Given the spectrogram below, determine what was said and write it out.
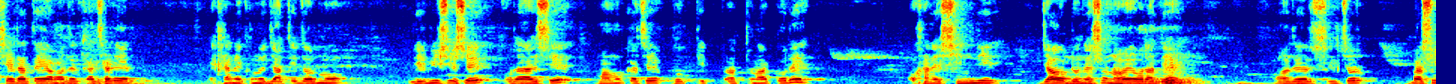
সেটাতে আমাদের কাছাড়ের এখানে কোনো জাতি ধর্ম নির্বিশেষে ওরা এসে মামুর কাছে ভক্তি প্রার্থনা করে, ওখানে সিন্নি যাও ডোনেশন হয় ওরা দেয়। আমাদের শিলচরবাসী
